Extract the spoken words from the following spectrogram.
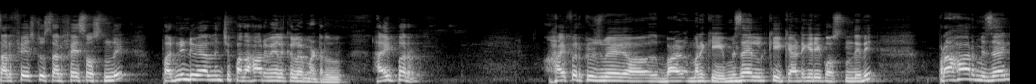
సర్ఫేస్ టు సర్ఫేస్ వస్తుంది. పన్నెండు వేల నుంచి పదహారు వేల కిలోమీటర్లు. హైపర్ హైపర్ క్రూజ్ వే బా- మనకి మిజైల్కి కేటగిరీకి వస్తుంది ఇది. Prahaar missile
